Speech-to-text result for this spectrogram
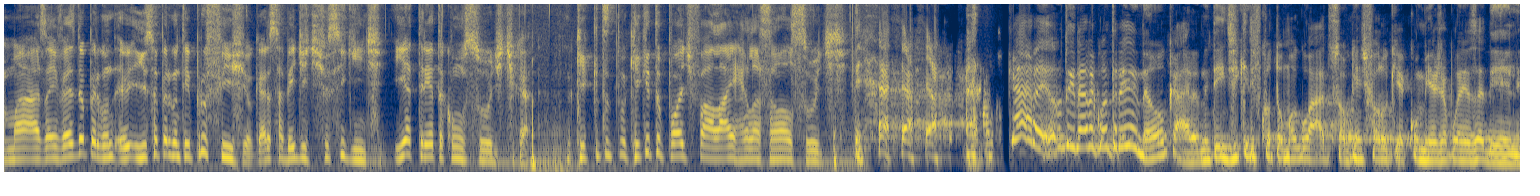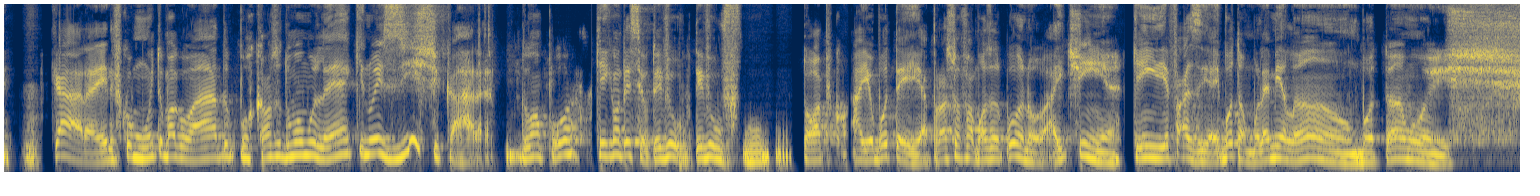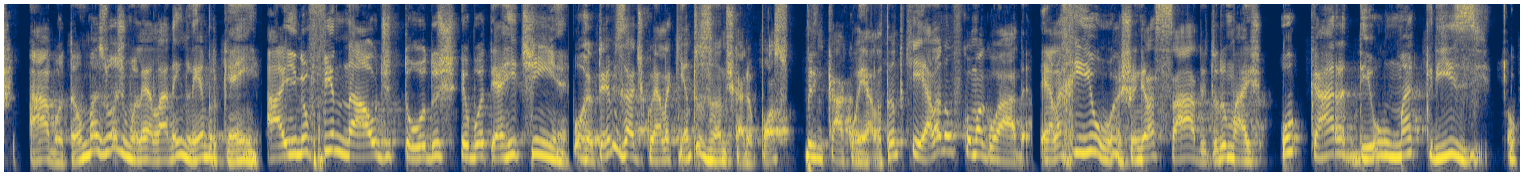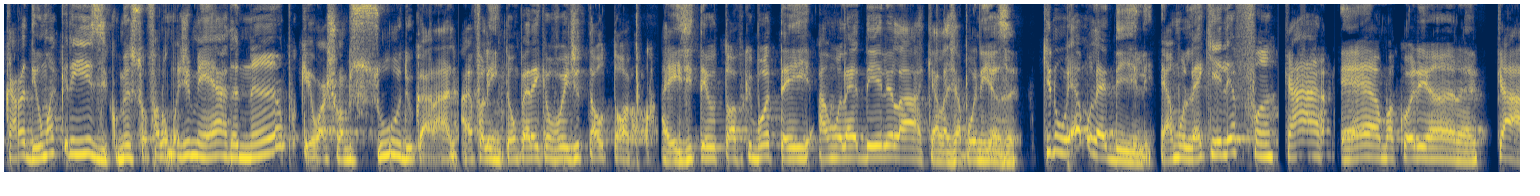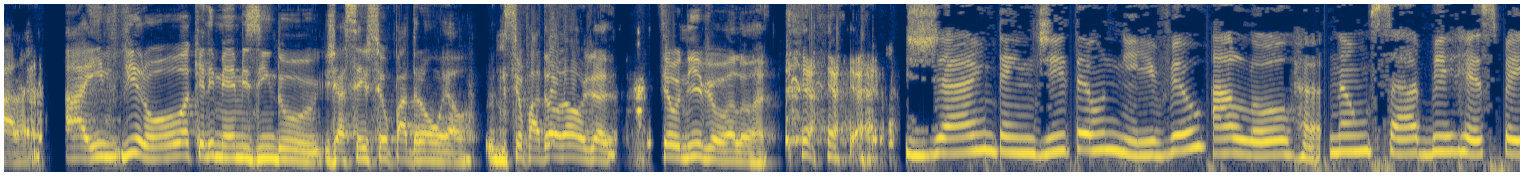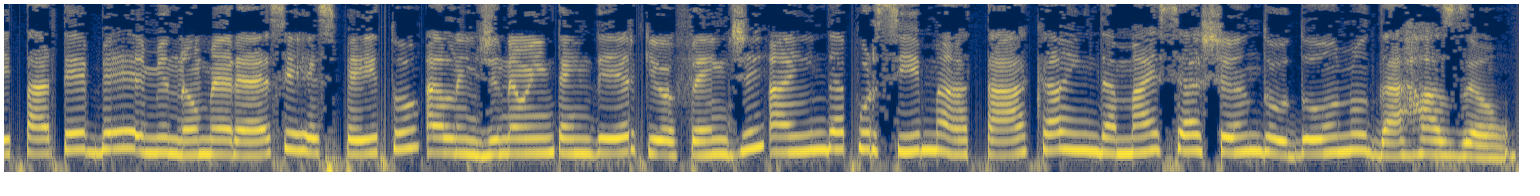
mas ao invés de eu perguntar. Isso eu perguntei pro Fish. Eu quero saber de ti o seguinte: e a treta com o Sudit, cara? O que que, tu, o que que tu pode falar em relação ao Sudit? cara, eu não tenho nada contra ele, não, cara. Eu não entendi que ele ficou tão magoado só porque a gente falou que ia comer a japonesa dele. Cara, ele ficou muito magoado por causa de uma mulher que não existe, cara. De uma porra. O que, que aconteceu? Teve, teve o, o tópico. Aí eu botei a próxima famosa pornô. Aí tinha quem iria fazer. Aí botamos mulher melão, botamos. Ah, botamos mais umas mulheres lá, nem lembro quem. Aí no final de todos, eu botei a Ritinha. Porra, eu tenho amizade com ela há 500 anos, cara. Eu posso brincar com ela. Tanto que ela não ficou magoada. Ela riu, achou engraçado e tudo mais. O cara deu uma crise. O cara deu uma crise, começou a falar um monte de merda. Não, porque eu acho um absurdo o caralho. Aí eu falei, então peraí que eu vou editar o tópico. Aí editei o tópico e botei a mulher dele lá, aquela japonesa que não é a mulher dele, é a mulher que ele é fã. Cara, é uma coreana. Cara, Aí virou aquele memezinho do já sei o seu padrão, El. Seu padrão não, já. Seu nível, Aloha. já entendi teu nível, Aloha. Não sabe respeitar TBM, não merece respeito. Além de não entender que ofende, ainda por cima ataca, ainda mais se achando o dono da razão.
